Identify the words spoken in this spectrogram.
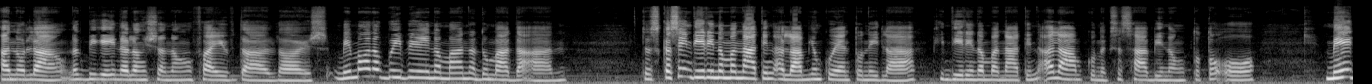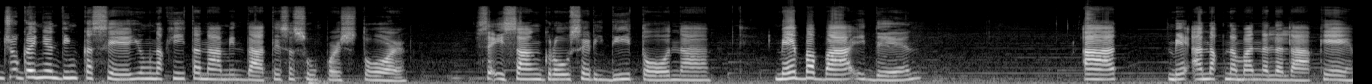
ano lang, nagbigay na lang siya ng $5. May mga nagbibigay naman na dumadaan. Tapos kasi hindi rin naman natin alam yung kwento nila. Hindi rin naman natin alam kung nagsasabi ng totoo. Medyo ganyan din kasi yung nakita namin dati sa superstore. Sa isang grocery dito na may babae din at may anak naman na lalaki.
